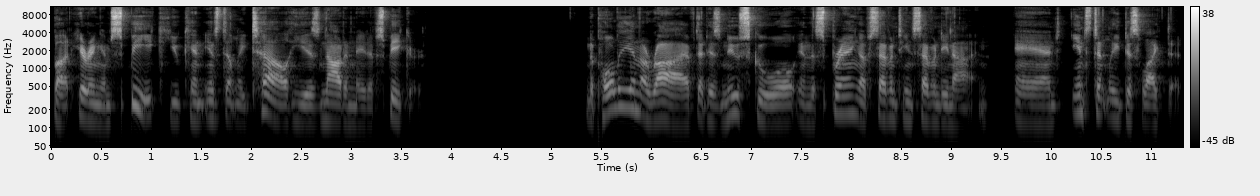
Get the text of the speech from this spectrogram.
But hearing him speak, you can instantly tell he is not a native speaker. Napoleon arrived at his new school in the spring of 1779 and instantly disliked it.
